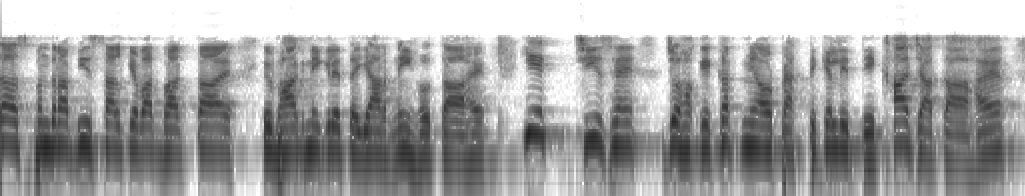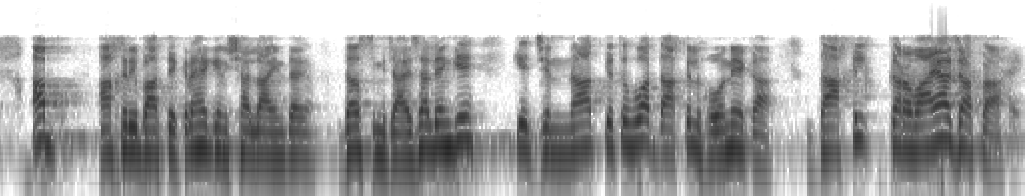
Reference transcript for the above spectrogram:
दस, पंद्रह, बीस साल के बाद भागता है, कोई भागने के लिए तैयार नहीं होता है। ये एक चीज़ है जो हकीकत में और प्रैक्टिकली देखा जाता है। अब आखिरी बात एक रहेगी, इंशाल्लाह आइंदा दस में जायजा लेंगे कि जिन्नात के तो हुआ दाखिल होने का, दाखिल करवाया जाता है।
